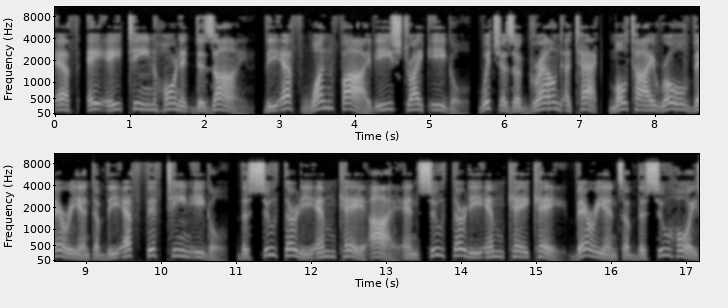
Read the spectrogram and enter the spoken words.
F.A-18 Hornet design, the F-15E Strike Eagle, which is a ground attack, multi-role variant of the F-15 Eagle, the Su-30 MKI and Su-30 MKK variants of the Sukhoi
